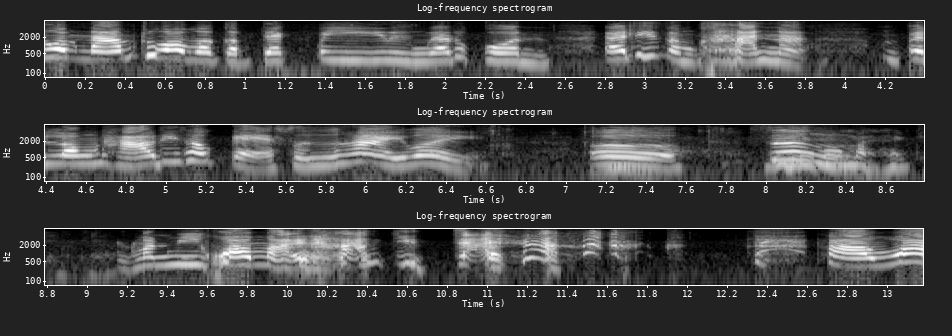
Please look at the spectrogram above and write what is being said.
ร่วมน้ำท่วมมากับแจ็คปีหนึ่งนะทุกคน และที่สำคัญน่ะ มันเป็นรองเท้าที่เท่าแก่ซื้อให้เว้ยเออ ซึ่งมันมีความหมายทางจิตใจ ถามว่า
